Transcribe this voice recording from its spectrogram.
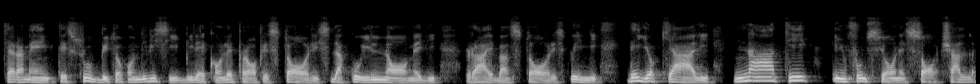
chiaramente subito condivisibile con le proprie stories, da cui il nome di Ray-Ban Stories, quindi degli occhiali nati in funzione social.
